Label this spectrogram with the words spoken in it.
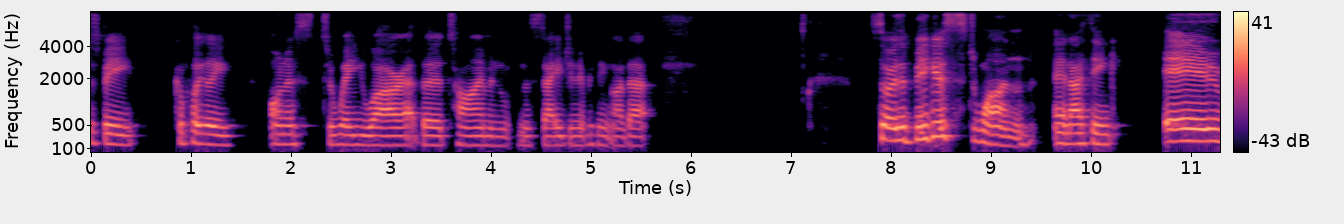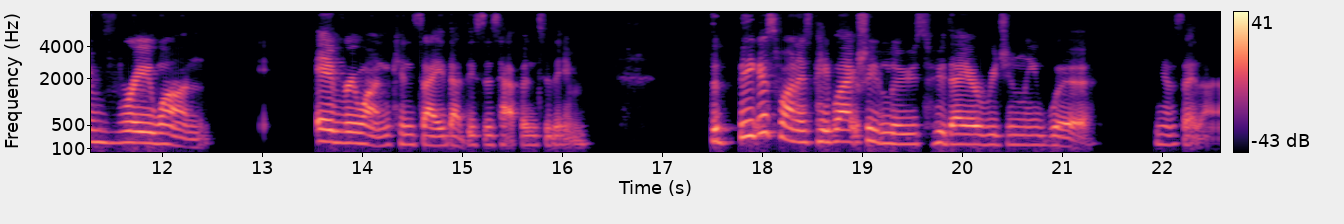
Just be completely honest to where you are at the time and the stage and everything like that. So, the biggest one, and I think everyone, everyone can say that this has happened to them, the biggest one is people actually lose who they originally were. I'm going to say that.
